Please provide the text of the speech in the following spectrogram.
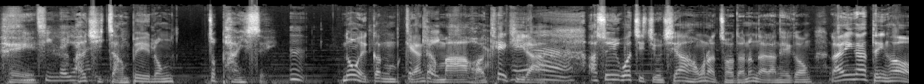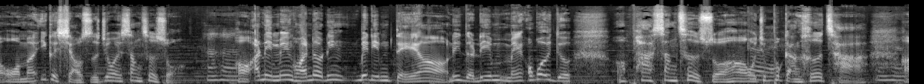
嘿，而且长辈拢做歹势，嗯。弄会更更麻烦，客气啦啊，啊！所以我一上车哈，我那抓到那个人去讲，来应该停哈，我们一个小时就会上厕所，好啊，你没烦恼，你没啉茶吼，你得啉没，我就我怕上厕所哈，我就不敢喝茶。啊，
